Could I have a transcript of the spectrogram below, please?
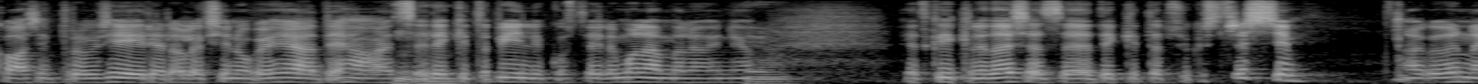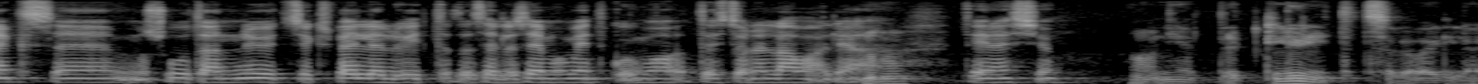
kaasimproviseerijal oleks sinuga hea teha, et see Mhm. tekitab piinlikkust teile mõlemale, on ju. jah, et kõik need asjad, see tekitab niisugust stressi, aga õnneks äh, ma suudan nüüdseks välja lülitada selle see moment, kui ma tõesti olen laval ja ahah. teen asju. no nii et, et lülitad selle välja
